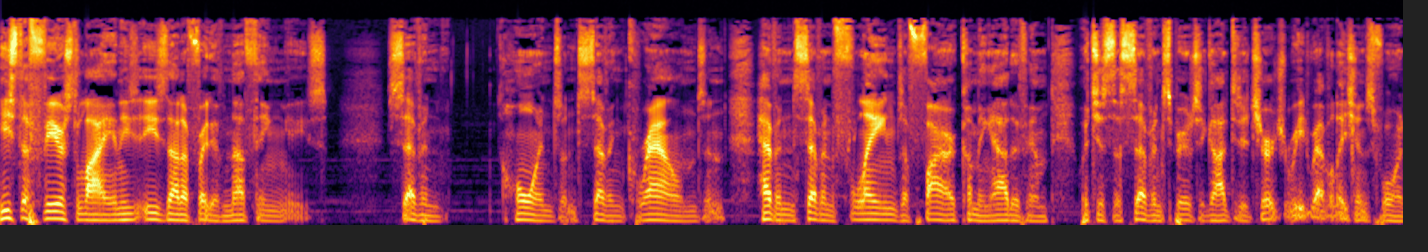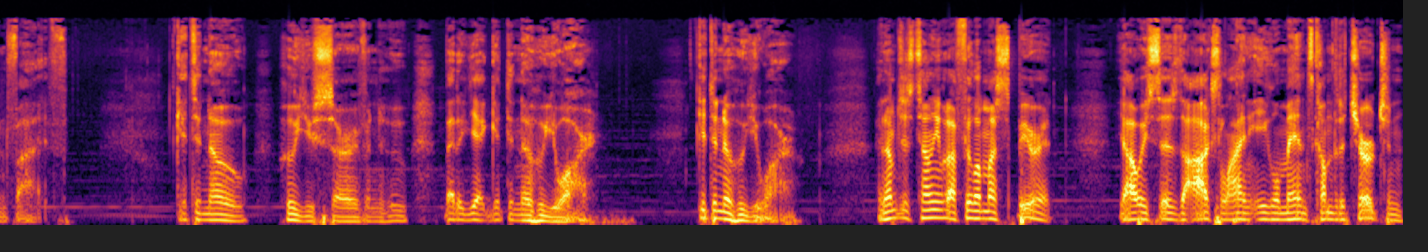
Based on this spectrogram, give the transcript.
He's the fierce lion. He's, he's not afraid of nothing. He's seven horns and seven crowns and having seven flames of fire coming out of him, which is the seven spirits of God to the church. Read Revelations 4 and 5. Get to know who you serve and who, better yet, get to know who you are. Get to know who you are. And I'm just telling you what I feel in my spirit. Yahweh says the ox, lion, eagle, man's come to the church and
